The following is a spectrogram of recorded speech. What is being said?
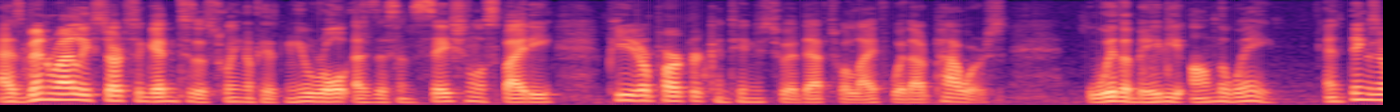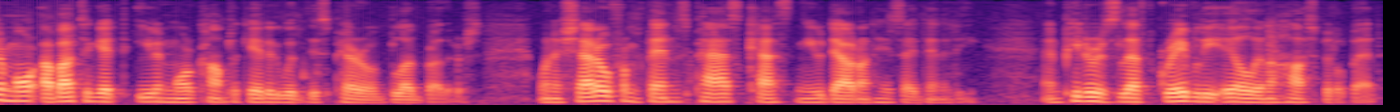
As Ben Reilly starts to get into the swing of his new role as the sensational Spidey, Peter Parker continues to adapt to a life without powers, with a baby on the way. And things are more about to get even more complicated with this pair of blood brothers, when a shadow from Ben's past casts new doubt on his identity, and Peter is left gravely ill in a hospital bed.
